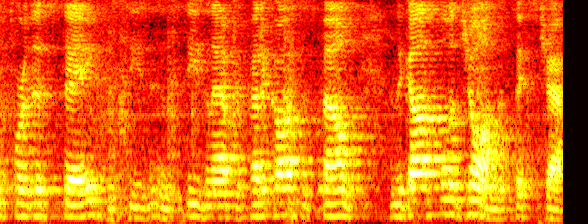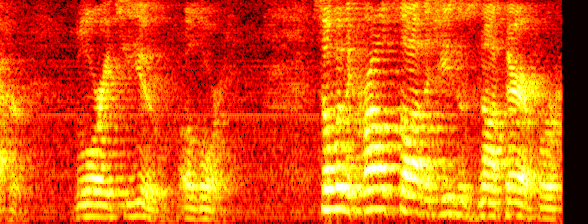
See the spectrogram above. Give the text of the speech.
Lesson for this day, the season, the season after Pentecost, is found in the Gospel of John, the sixth chapter. Glory to you, O Lord. So when the crowd saw that Jesus was not there, for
